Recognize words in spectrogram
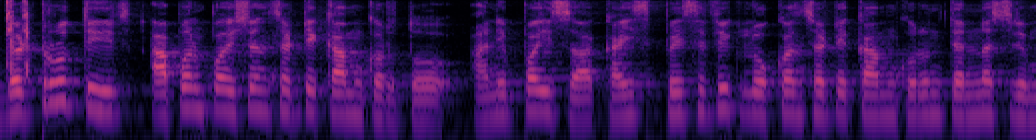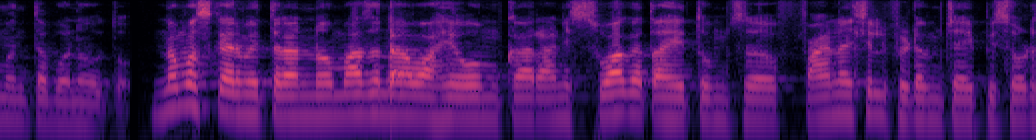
द ट्रूथ इज आपण पैशांसाठी काम करतो आणि पैसा काही स्पेसिफिक लोकांसाठी काम करून त्यांना श्रीमंत बनवतो. नमस्कार मित्रांनो माझं नाव आहे ओमकार आणि स्वागत आहे तुमचं फायनान्शियल फ्रीडमच्या एपिसोड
